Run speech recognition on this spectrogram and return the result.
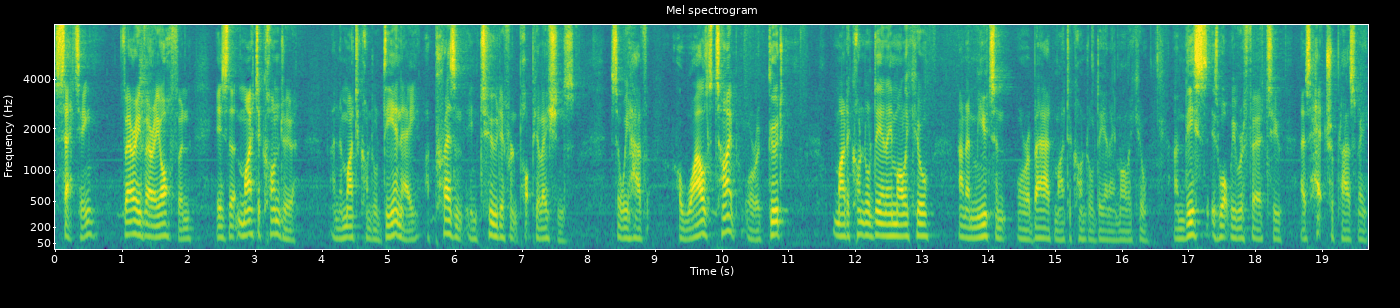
setting very, very often is that mitochondria and the mitochondrial DNA are present in two different populations. So we have a wild type or a good mitochondrial DNA molecule and a mutant or a bad mitochondrial DNA molecule. And this is what we refer to as heteroplasmy.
